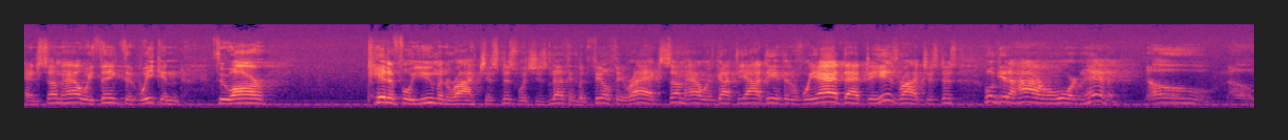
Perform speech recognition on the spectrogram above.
and somehow we think that we can, through our pitiful human righteousness, which is nothing but filthy rags, somehow we've got the idea that if we add that to his righteousness, we'll get a higher reward in heaven. No, no.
